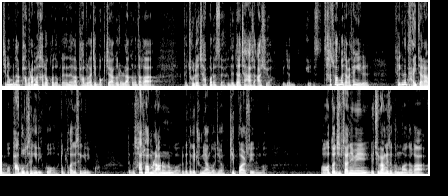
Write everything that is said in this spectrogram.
지난번 나 밥을 한번 사줬거든. 그래서 내가 밥을 같이 먹자 그러려 그러다가 졸려 자버렸어요. 근데 내가 참 아쉬- 아쉬워. 이제 사소한 거잖아 생일. 생일은 다 있잖아. 뭐 바보도 생일 있고 똑똑아도 생일 있고. 근데 그 사소함을 나누는 거 이게 되게 중요한 거죠. 기뻐할 수 있는 거. 어, 어떤 집사님이 그 지방에서 근무하다가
